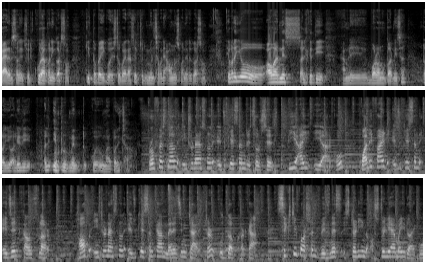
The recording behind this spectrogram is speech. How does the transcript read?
प्यारेन्ट्ससँग एकचोटि कुरा पनि गर्छौँ कि तपाईँको यस्तो भइरहेको छ एकचोटि मिल्छ भने आउनुहोस् भनेर गर्छौँ। त्यही भएर यो अवेरनेस अलिकति हामीले बढाउनु पर्ने र यो अलिअलि अलिक इम्प्रुभमेन्टको उमा पनि छ। प्रोफेसनल इन्टरनेसनल एजुकेसन रिसोर्सेज पिआइइआरको qualified education agent counsellor hub international एजुकेसनका managing director Uddhav Khadka. Sixty percent business study in अस्ट्रेलियामै रहेको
